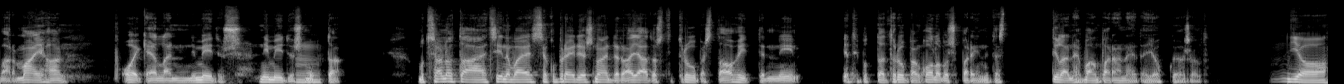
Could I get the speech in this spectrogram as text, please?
varmaan ihan oikeanlainen nimitys, nimitys mm. mutta, mutta sanotaan, että siinä vaiheessa, kun Brady Snyder ajaa tuosta Trubasta ohitte, niin, ja tiputtaa Truban kolmospariin, niin tästä tilanne vaan paranee tämän joukkueen osalta. Joo,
